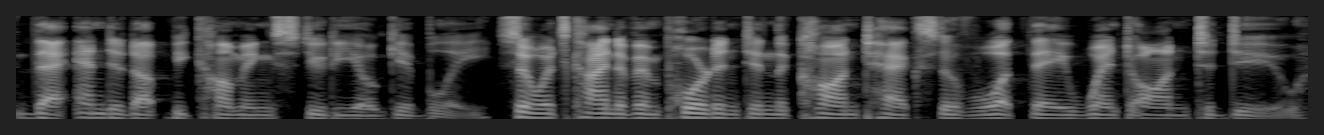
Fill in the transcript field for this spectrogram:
that ended up becoming Studio Ghibli. So it's kind of important in the context of what they went on to do.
